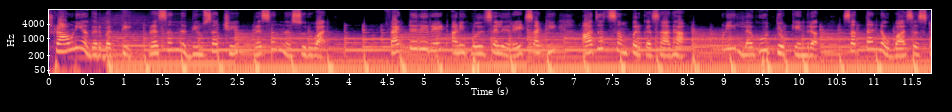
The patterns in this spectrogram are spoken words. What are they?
श्रावणी अगरबत्ती प्रसन्न दिवसाची प्रसन्न सुरुवात. फॅक्टरी रेट आणि होलसेल रेटसाठी आजच संपर्क साधा. पुणे लघु उद्योग केंद्र सत्त्याण्णव बासष्ट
